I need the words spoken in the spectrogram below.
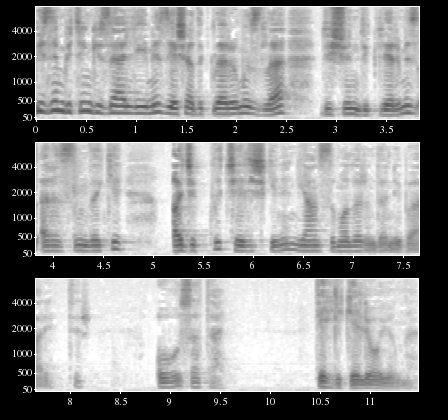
Bizim bütün güzelliğimiz yaşadıklarımızla düşündüklerimiz arasındaki acıklı çelişkinin yansımalarından ibarettir. Oğuz Atay. Tehlikeli oyunlar.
